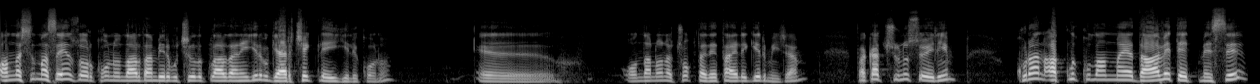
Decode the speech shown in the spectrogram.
anlaşılması en zor konulardan biri bu çığlıklardan ilgili bu gerçekle ilgili konu. Ee, ondan ona çok da detaylı girmeyeceğim. Fakat şunu söyleyeyim. Kur'an aklı kullanmaya davet etmesi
